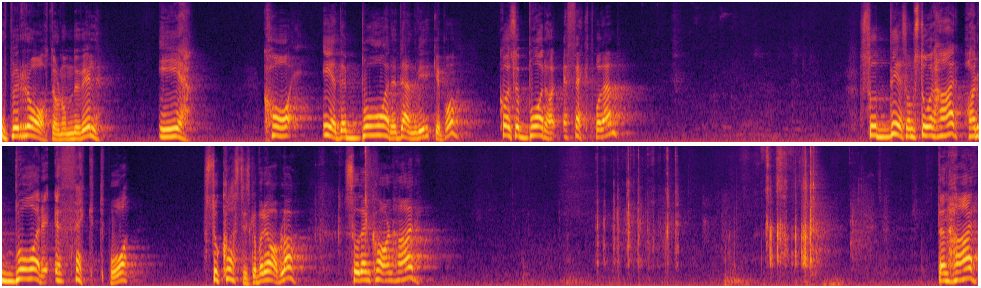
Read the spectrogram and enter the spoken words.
operatoren, om du vil, er Hva er det bare den virker på? Hva er det som bare har effekt på den? Så det som står her, har bare effekt på stokastiske variabler. Så den karen her Den her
